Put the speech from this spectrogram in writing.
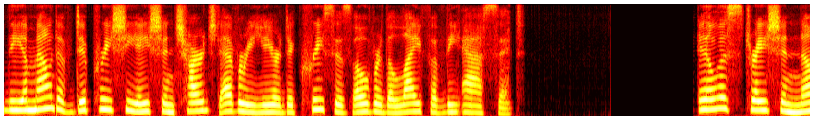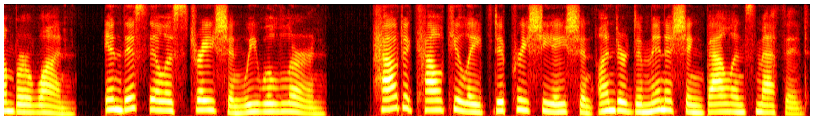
the amount of depreciation charged every year decreases over the life of the asset. Illustration number 1. In this illustration we will learn how to calculate depreciation under diminishing balance method,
